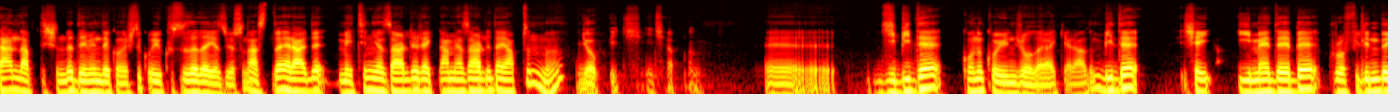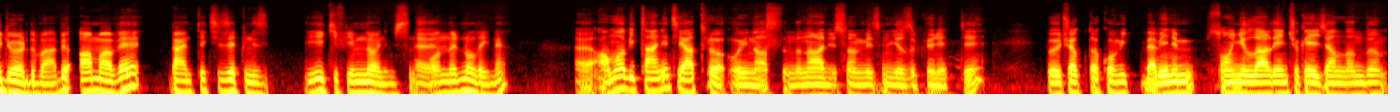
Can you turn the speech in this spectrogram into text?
Stand-up dışında demin de konuştuk. Uykusuzda da yazıyorsun. Aslında herhalde metin yazarlığı, reklam yazarlığı da yaptın mı? Yok hiç hiç yapmadım. Ee, gibi de konuk oyuncu olarak yer aldım. Bir de şey IMDB profilinde gördüm abi. Ama ve Ben Tek Siz Hepiniz diye iki filmde oynamışsın. Evet. Onların olayı ne? Ee, ama bir tane tiyatro oyunu aslında Nadir Sönmez'in yazıp yönettiği. Böyle çok da komik. Ya Benim son yıllarda en çok heyecanlandığım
